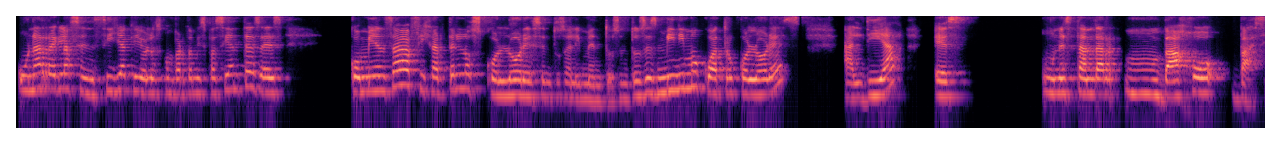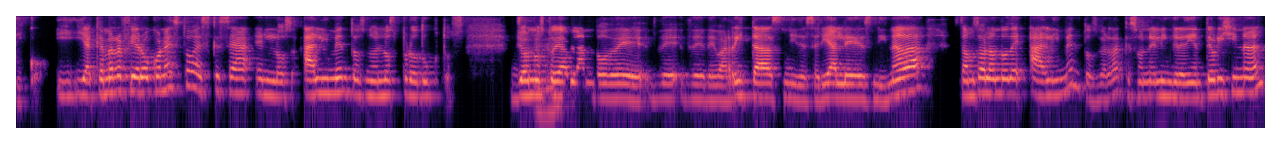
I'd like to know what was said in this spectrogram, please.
una regla sencilla que yo les comparto a mis pacientes es comienza a fijarte en los colores en tus alimentos. Entonces, mínimo cuatro colores al día es un estándar bajo básico. ¿Y, a qué me refiero con esto? Es que sea en los alimentos, no en los productos. Yo no estoy hablando de, de, de, barritas, ni de cereales, ni nada. Estamos hablando de alimentos, ¿verdad? Que son el ingrediente original.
